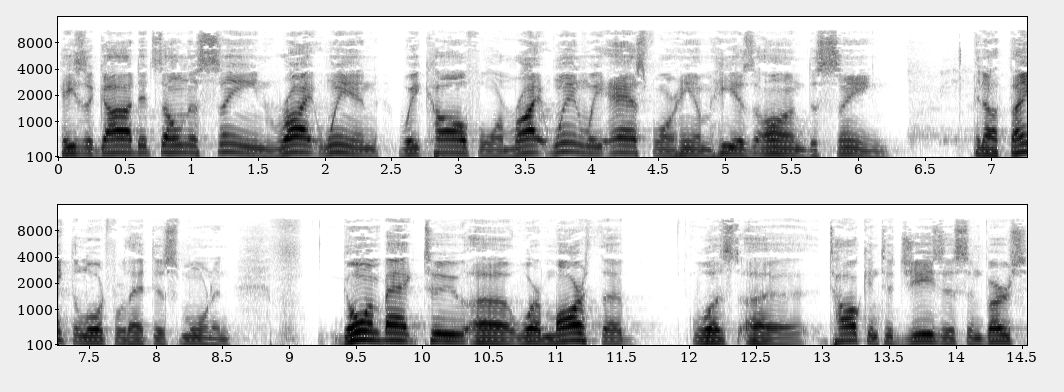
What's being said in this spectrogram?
He's a God that's on the scene right when we call for Him, right when we ask for Him, He is on the scene. And I thank the Lord for that this morning. Going back to uh, where Martha was uh, talking to Jesus in verse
